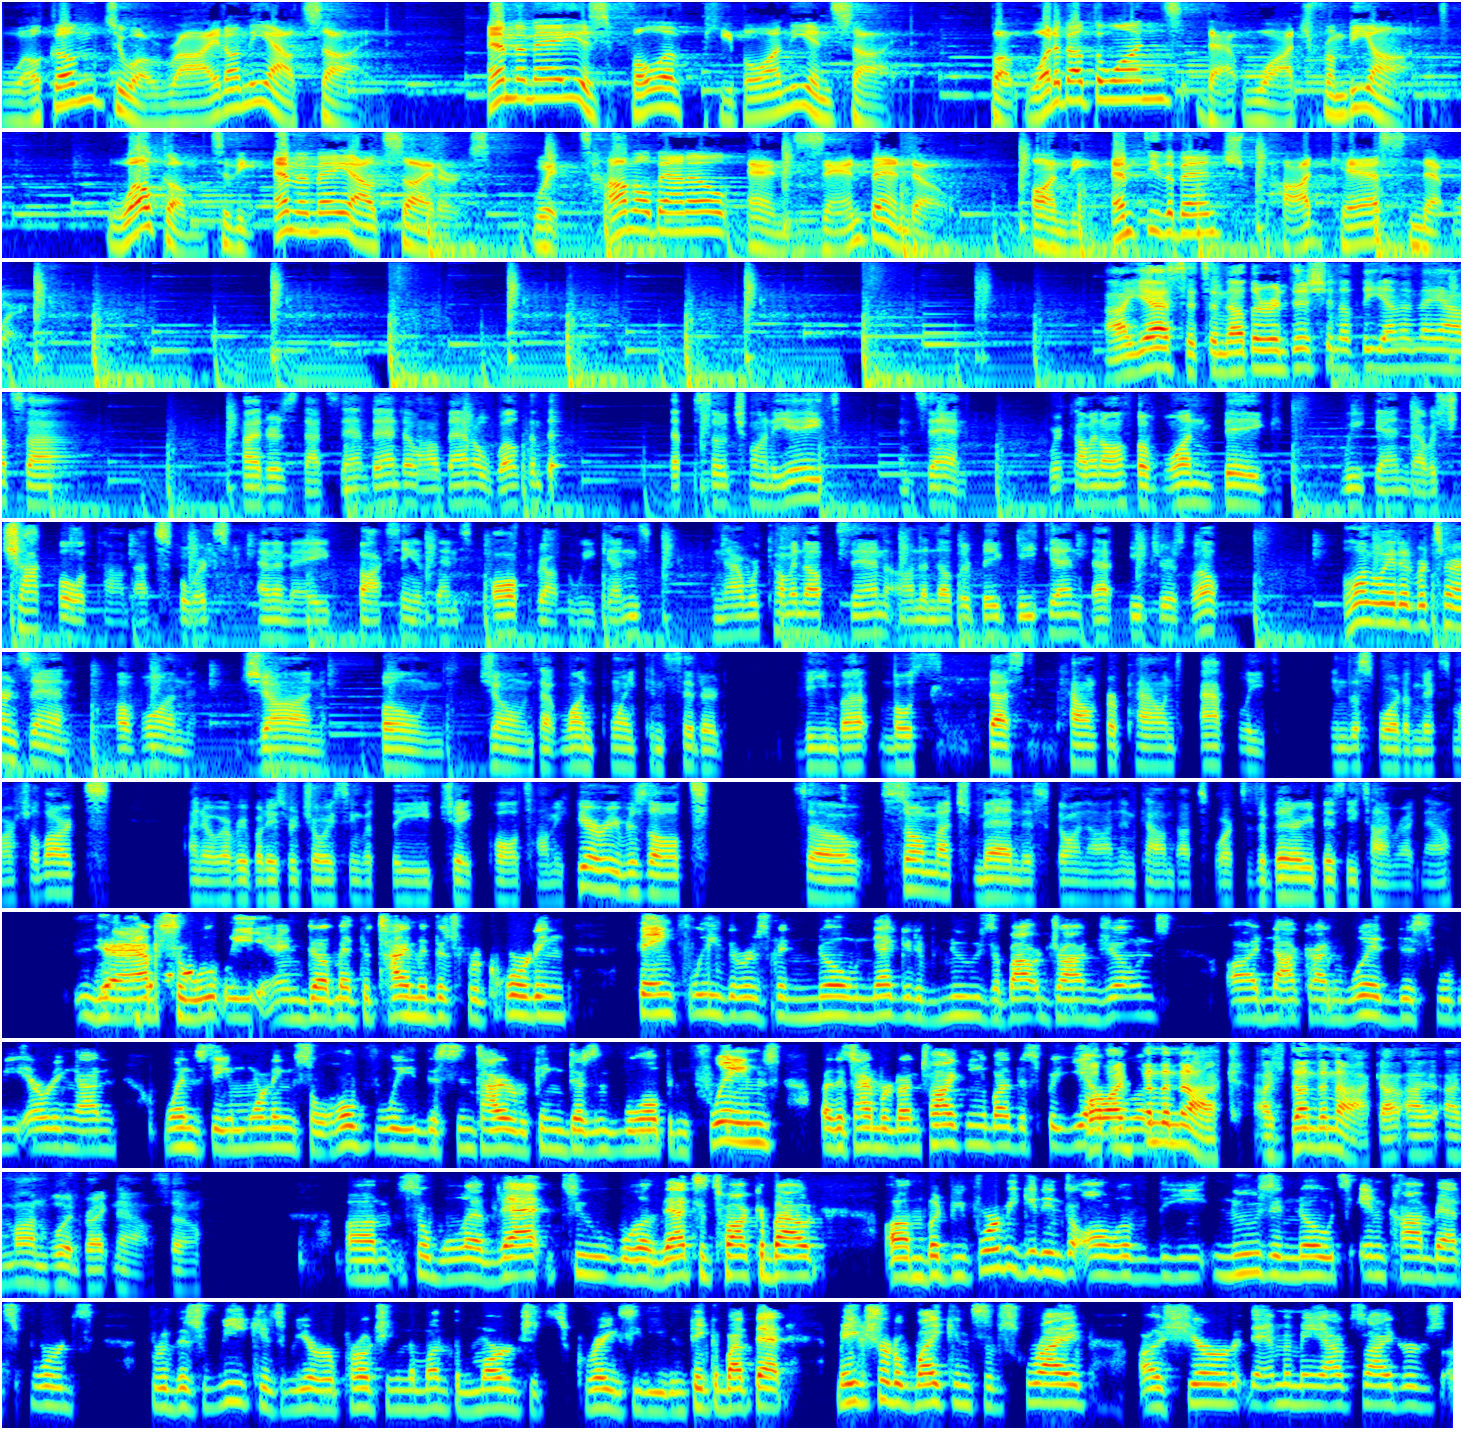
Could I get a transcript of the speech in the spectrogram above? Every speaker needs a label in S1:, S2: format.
S1: Welcome to a ride on the outside. MMA is full of people on the inside, but what about the ones that watch from beyond? Welcome to the MMA Outsiders with Tom Albano and Zan Bando on the Empty the Bench Podcast Network.
S2: Ah, yes, it's another edition of the MMA Outsiders. That's Zan Bando, Albano. Welcome to episode 28. And Zan, we're coming off of one big weekend that was chock full of combat sports, MMA, boxing events all throughout the weekend. And now we're coming up, Zan, on another big weekend that features, well, long awaited return, Zan, of one Jon Bones Jones, at one point considered the most best pound for pound athlete in the sport of mixed martial arts. I know everybody's rejoicing with the Jake Paul Tommy Fury result. So, so much madness going on in combat sports. It's a very busy time right now.
S3: Yeah, absolutely. And um, at the time of this recording, thankfully, there has been no negative news about Jon Jones. Uh, knock on wood, this will be airing on Wednesday morning. So hopefully this entire thing doesn't blow up in flames by the time we're done talking about this. But yeah,
S2: well, I've done the knock. I've done the knock. I, I, am on wood right now. So,
S3: um, so we'll have that to we'll have that to talk about. Um, but before we get into all of the news and notes in combat sports for this week, as we are approaching the month of March, it's crazy to even think about that. Make sure to like and subscribe. Uh, share the MMA Outsiders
